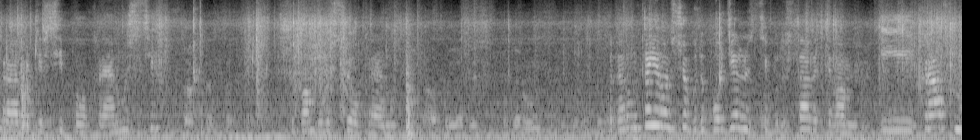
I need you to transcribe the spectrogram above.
Крабики всі по окремості, Так, так, так. щоб вам було все окремо. Так, бо я десь подарунки. Подарунка я вам все буду по отдельності буду ставити вам. І красну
